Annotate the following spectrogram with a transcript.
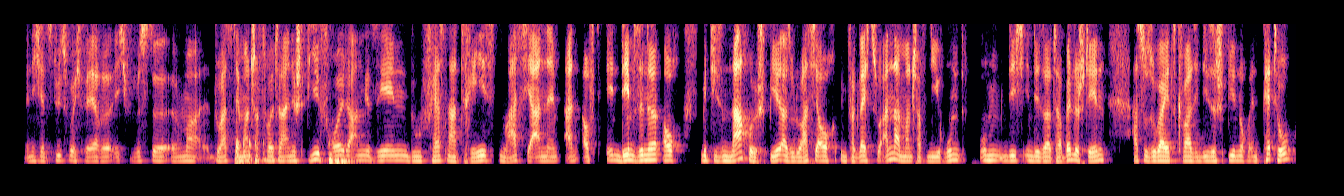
wenn ich jetzt Duisburg wäre, ich wüsste immer, du hast der Mannschaft heute eine Spielfreude angesehen, du fährst nach Dresden, du hast ja an, an, auf, in dem Sinne auch mit diesem Nachholspiel, also du hast ja auch im Vergleich zu anderen Mannschaften, die rund um dich in dieser Tabelle stehen, hast du sogar jetzt quasi dieses Spiel noch in petto.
